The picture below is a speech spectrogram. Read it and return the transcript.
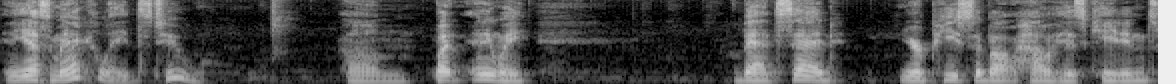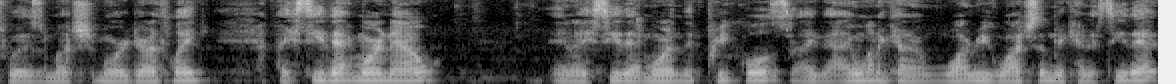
and he has some accolades too. Um, but anyway, that said, your piece about how his cadence was much more Darth like, I see that more now, and I see that more in the prequels. I, I want to kind of rewatch them to kind of see that.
